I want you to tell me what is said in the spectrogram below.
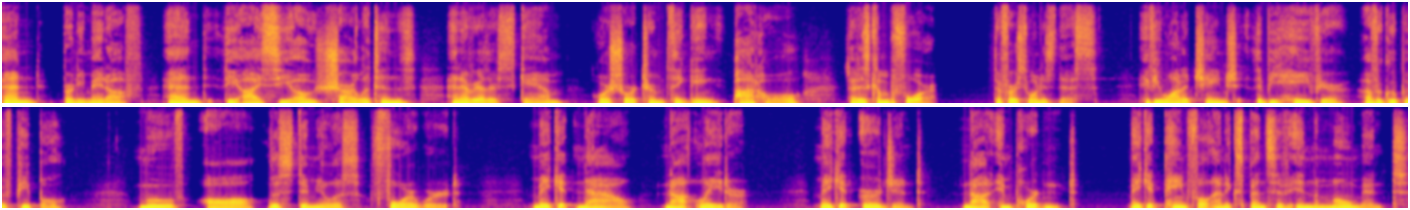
and Bernie Madoff and the ICO charlatans and every other scam or short term thinking pothole that has come before. The first one is this if you want to change the behavior of a group of people, move all the stimulus forward. Make it now, not later. Make it urgent, not important. Make it painful and expensive in the moment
